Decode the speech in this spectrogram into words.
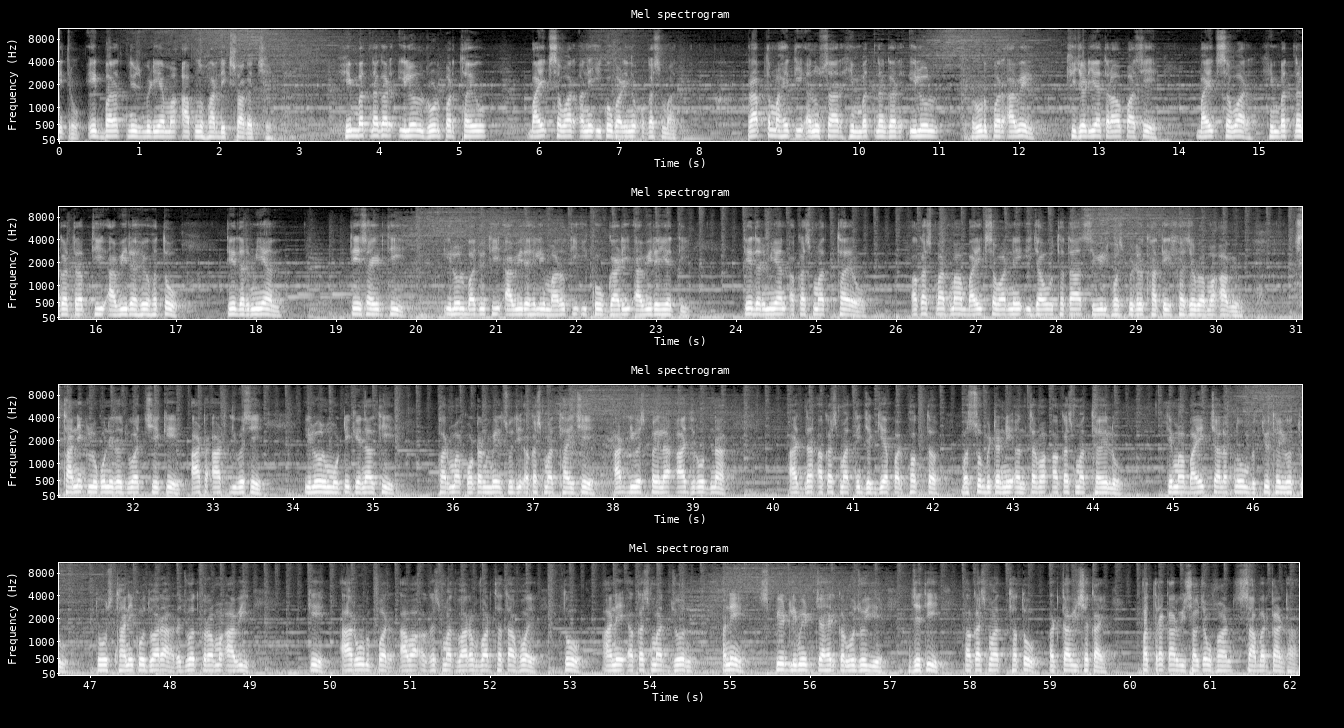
મિત્રો, એક ભારત ન્યૂઝ મીડિયામાં આપનું હાર્દિક સ્વાગત છે. હિંમતનગર ઇલોલ રોડ પર થયો બાઇક સવાર અને ઇકો ગાડીનો અકસ્માત. પ્રાપ્ત માહિતી અનુસાર હિંમતનગર ઇલોલ રોડ પર આવેલ ખીજડીયા તળાવ પાસે બાઇક સવાર હિંમતનગર તરફથી આવી રહ્યો હતો. તે દરમિયાન તે સાઈડથી ઇલોલ બાજુથી આવી રહેલી મારુતિ ઇકો ગાડી આવી રહી હતી. તે દરમિયાન અકસ્માત થયો. અકસ્માતમાં બાઇક સવારને ઈજાઓ થતાં સિવિલ હોસ્પિટલ ખાતે ખસેડવામાં આવ્યો. સ્થાનિક લોકોની રજૂઆત છે કે આઠ આઠ દિવસે ઇલોર મોટી કેનાલથી ફર્મા કોટન મિલ સુધી અકસ્માત થાય છે. આઠ દિવસ પહેલાં આ જ રોડના, આજના અકસ્માતની જગ્યા પર ફક્ત બસો મીટરની અંતરમાં અકસ્માત થયેલો. તેમાં બાઇક ચાલકનું મૃત્યુ થયું હતું. તો સ્થાનિકો દ્વારા રજૂઆત કરવામાં આવી કે આ રોડ ઉપર આવા અકસ્માત વારંવાર થતા હોય તો આને અકસ્માત ઝોન અને સ્પીડ લિમિટ જાહેર કરવો જોઈએ, જેથી અકસ્માત થતો અટકાવી શકાય. પત્રકાર વિશાલ ચૌહાણ, સાબરકાંઠા.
